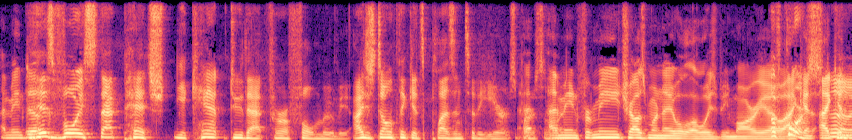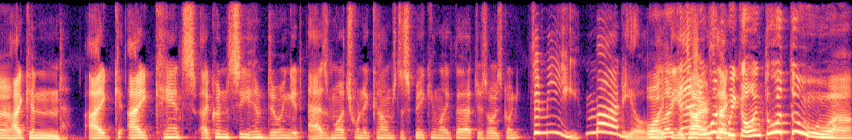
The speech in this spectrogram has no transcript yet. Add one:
I mean, the- his voice that pitch you can't do that for a full movie. I just don't think it's pleasant to the ears personally. I mean, for me, Charles Martinet will always be Mario. Of course. I can, I can, Yeah, yeah. I can, I, c- I can't, I couldn't see him doing it as much when it comes to speaking like that. Just always going to me, Mario, or like, the hey, entire what thing. are we going to do? Uh,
